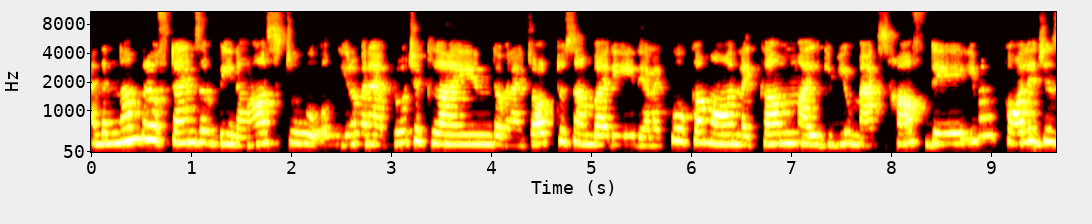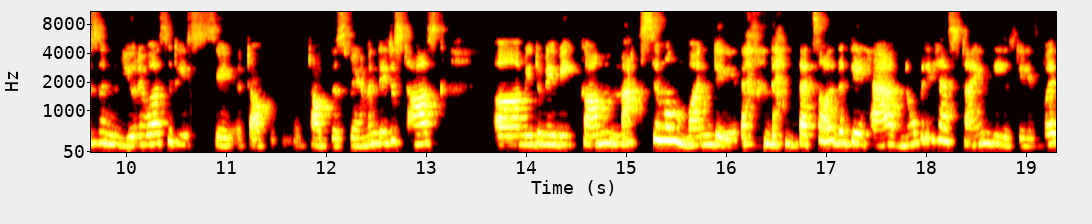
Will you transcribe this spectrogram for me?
And the number of times I've been asked to, you know, when I approach a client or when I talk to somebody, they're like, oh, come on, like, come, I'll give you max half day. Even colleges and universities say talk talk this way. I mean, they just ask um, to maybe come maximum one day. That's all that they have. Nobody has time these days. But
